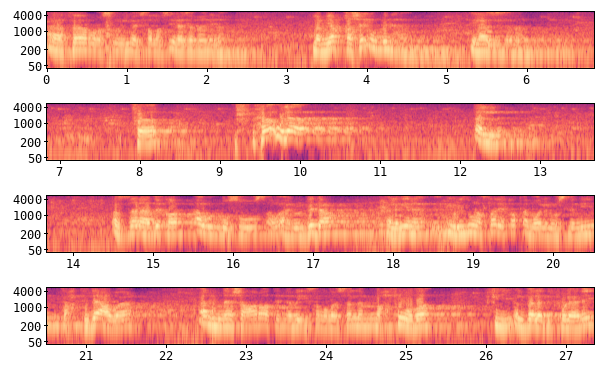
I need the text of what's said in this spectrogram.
آثار رسول الله صلى الله عليه وسلم إلى زماننا. لم يبقى شيء منها إلى هذا الزمان. فهؤلاء الزنادقة أو اللصوص أو أهل البدع الذين يريدون سرقة أموال المسلمين تحت دعوة أن شعارات النبي صلى الله عليه وسلم محفوظة في البلد الفلاني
